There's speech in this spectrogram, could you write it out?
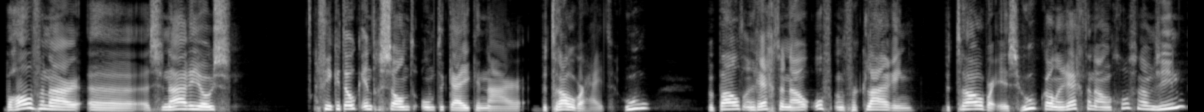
Behalve naar uh, scenario's vind ik het ook interessant om te kijken naar betrouwbaarheid. Hoe bepaalt een rechter nou of een verklaring betrouwbaar is? Hoe kan een rechter nou in godsnaam zien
